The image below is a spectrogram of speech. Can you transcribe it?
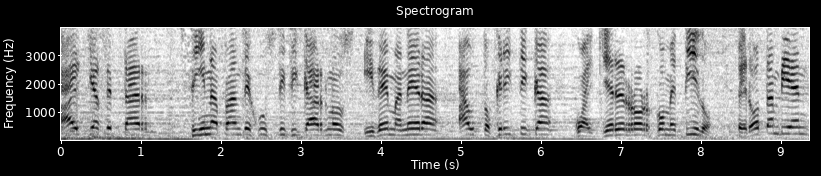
Hay que aceptar sin afán de justificarnos y de manera autocrítica cualquier error cometido, pero también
